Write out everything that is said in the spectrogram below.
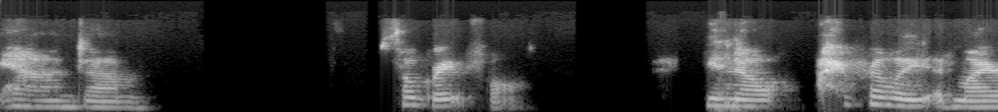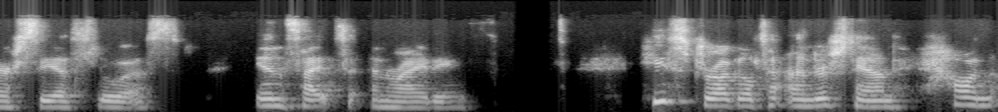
And um, so grateful. You know, I really admire C.S. Lewis, Insights and Writings. He struggled to understand how an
